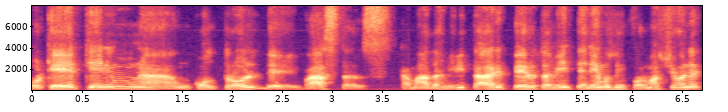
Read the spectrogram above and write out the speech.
porque él tiene una, un control de vastas camadas militares, pero también tenemos informaciones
